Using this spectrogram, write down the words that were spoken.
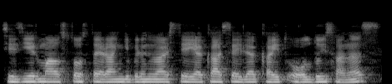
Siz 20 Ağustos'ta herhangi bir üniversiteye YKS ile kayıt olduysanız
